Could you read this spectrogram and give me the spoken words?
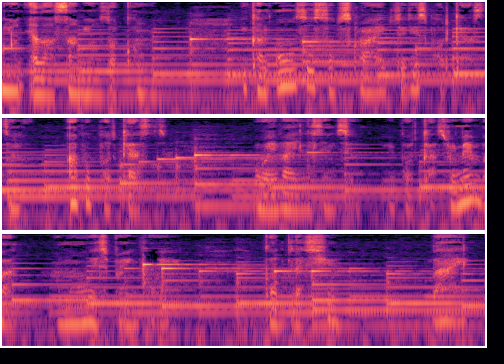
me on ellasamuels.com. You can also subscribe to this podcast on Apple Podcasts wherever you listen to your podcast. Remember, I'm always praying for you. God bless you. Bye.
